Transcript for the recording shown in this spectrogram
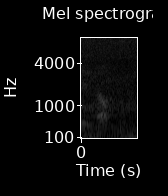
need help?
